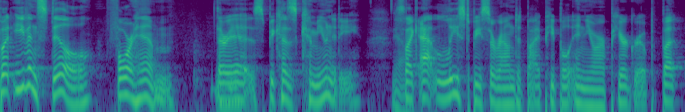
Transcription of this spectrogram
But even still, for him, there is Mhm. because community. Yeah. It's like at least be surrounded by people in your peer group. But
